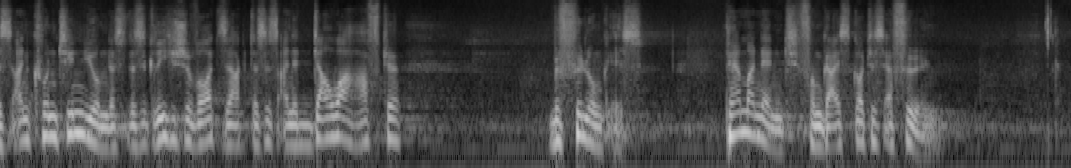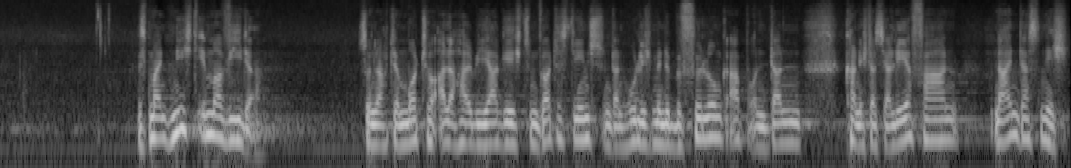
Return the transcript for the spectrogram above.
das ist ein Kontinuum. Das, das griechische Wort sagt, dass es eine dauerhafte Befüllung ist. Permanent vom Geist Gottes erfüllen. Es meint nicht immer wieder. So nach dem Motto, alle halbe Jahr gehe ich zum Gottesdienst und dann hole ich mir eine Befüllung ab und dann kann ich das ja leer fahren. Nein, das nicht.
